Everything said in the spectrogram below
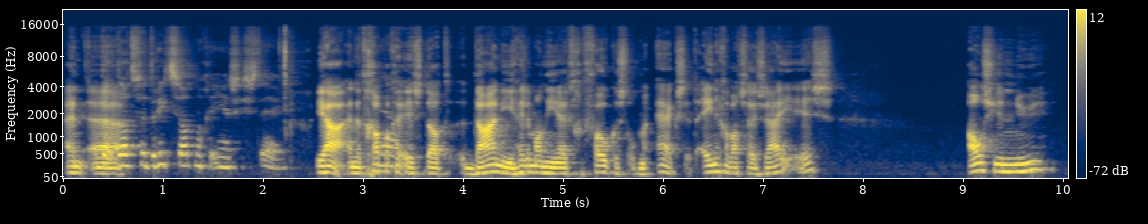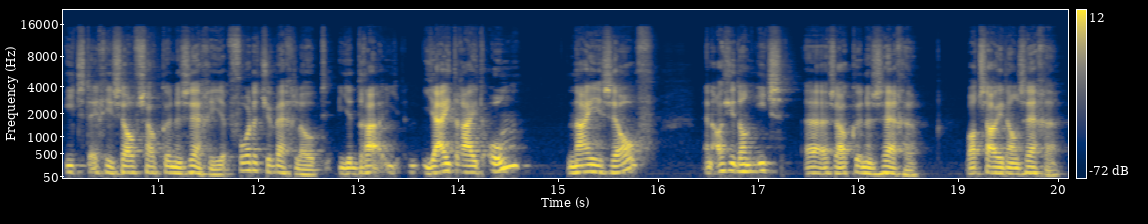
En, eh, dat, dat verdriet zat nog in je systeem. ja, en het grappige Ja. is dat Dani helemaal niet heeft gefocust op mijn ex. Het enige wat zij zei is... Als je nu iets tegen jezelf zou kunnen zeggen... Je, voordat je wegloopt, je dra- jij draait om naar jezelf... En als je dan iets eh, zou kunnen zeggen... Wat zou je dan zeggen?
